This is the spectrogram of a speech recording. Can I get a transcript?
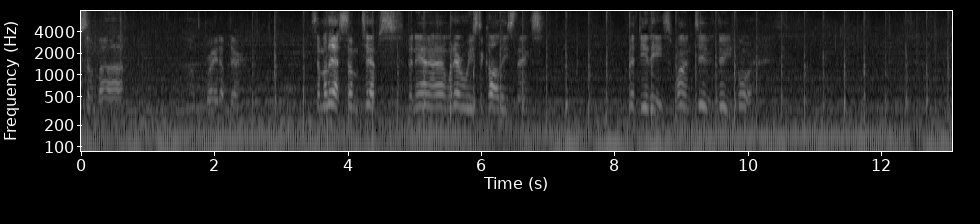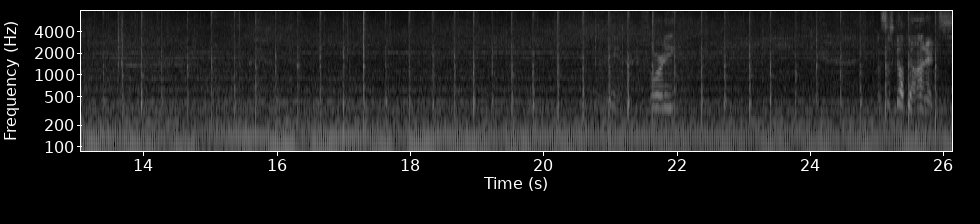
Some, uh, oh, it's bright up there. Some of this, some tips, banana, whatever we used to call these things. 50 of these. One, two, three, four. To hundreds.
